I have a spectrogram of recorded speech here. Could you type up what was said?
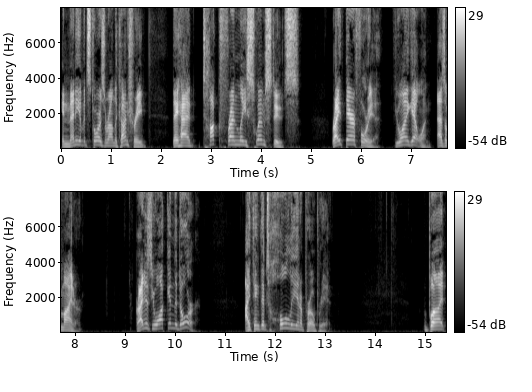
in many of its stores around the country, they had tuck friendly swimsuits right there for you if you want to get one as a minor, right as you walk in the door. I think that's wholly inappropriate. But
